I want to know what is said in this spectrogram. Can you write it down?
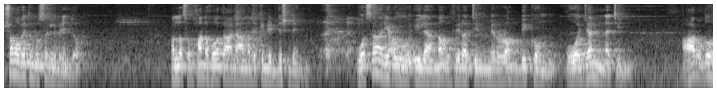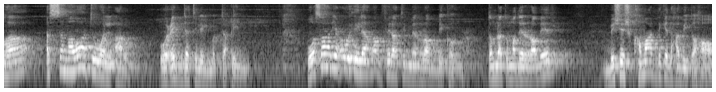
সমবেত মুসল্লিবৃন্দ আল্লাহ সুবহান হুয়া তাআলা আমাদেরকে নির্দেশ দেন وسارعوا إلى مغفرة من ربكم وجنة عرضها السماوات والأرض أعدت للمتقين وسارعوا إلى مغفرة من ربكم তোমরা তোমাদের রবের বিশেষ ক্ষমার দিকে ধাবিত হও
